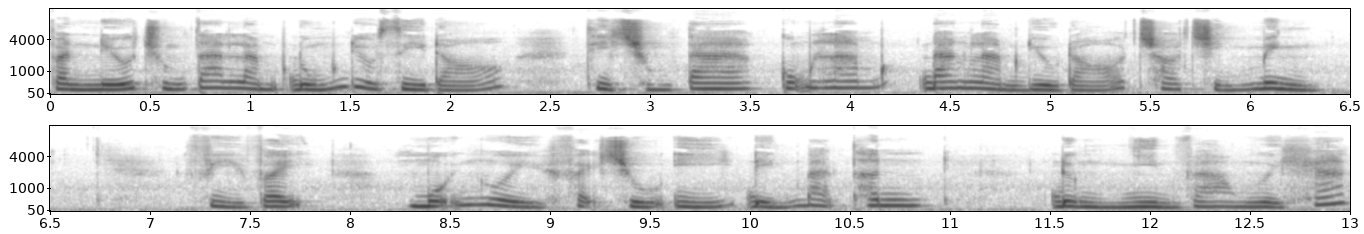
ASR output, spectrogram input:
Và nếu chúng ta làm đúng điều gì đó thì chúng ta cũng làm, đang làm điều đó cho chính mình. Vì vậy mỗi người phải chú ý đến bản thân. Đừng nhìn vào người khác.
